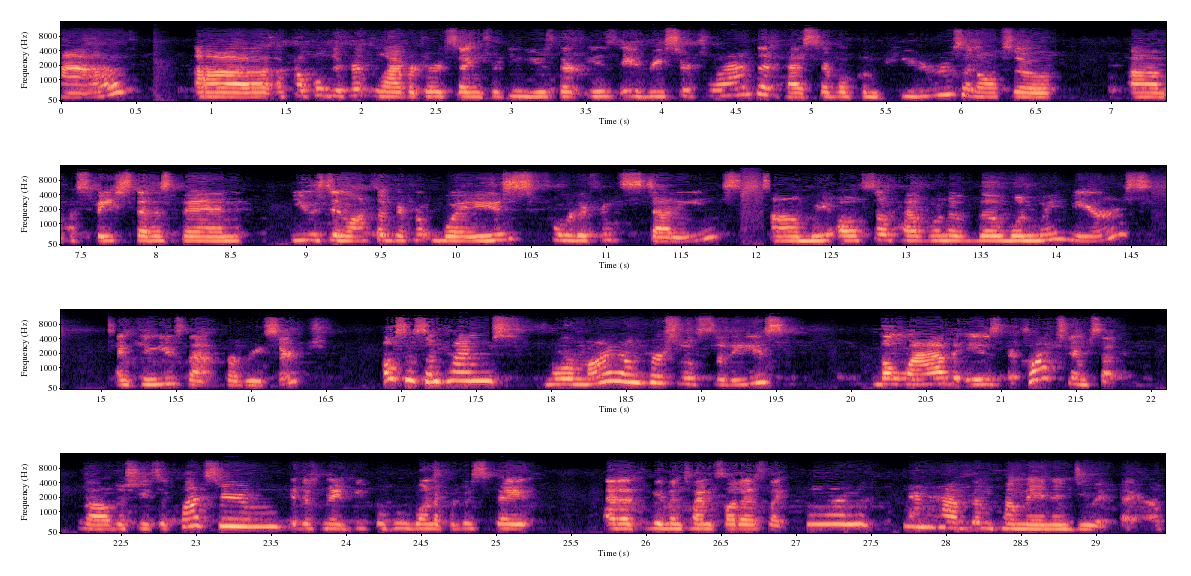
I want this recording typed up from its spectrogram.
have uh, a couple different laboratory settings we can use. There is a research lab that has several computers and also um, a space that has been used in lots of different ways for different studies. Um, we also have one of the one-way mirrors and can use that for research. Also, sometimes for my own personal studies, the lab is a classroom setting. I'll just use a classroom, get as many people who want to participate at a given time slot as they can, and have them come in and do it there.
